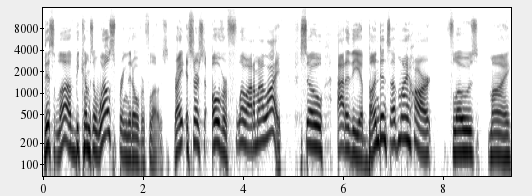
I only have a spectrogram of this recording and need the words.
this love becomes a wellspring that overflows, right? It starts to overflow out of my life. So out of the abundance of my heart flows my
